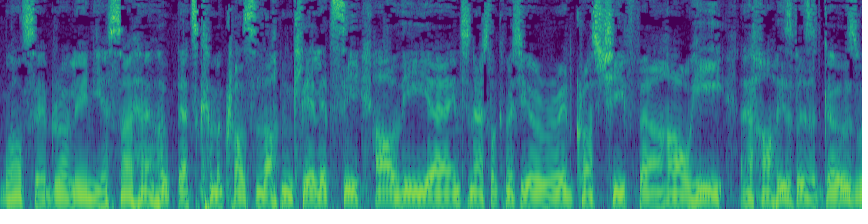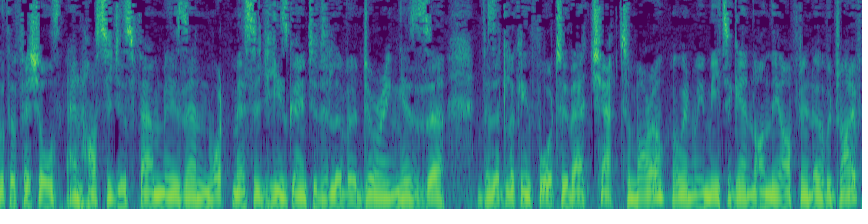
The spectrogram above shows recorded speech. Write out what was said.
Well said, Rolene. Yes, I hope that's come across loud and clear. Let's see how the uh, International Committee of Red Cross chief, uh, how he, uh, how his visit goes with officials and hostages' families and what message he's going to deliver during his uh, visit. Looking forward to that chat tomorrow when we meet again on the afternoon overdrive.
